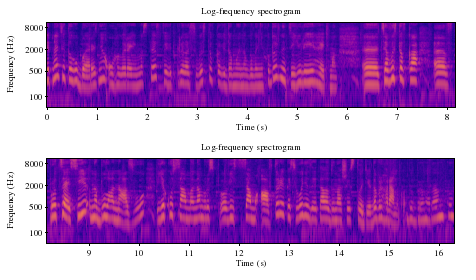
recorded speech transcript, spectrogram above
15 березня у галереї мистецтв відкрилась виставка відомої на Волині художниці Юлії Гетьман. Е, Ця виставка е, в процесі набула назву, яку саме нам розповість сам автор, яка сьогодні завітала до нашої студії. Доброго ранку. Доброго ранку.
